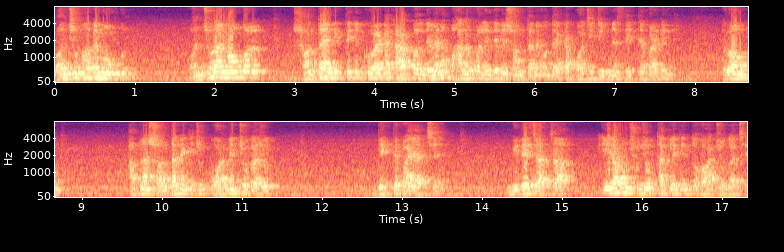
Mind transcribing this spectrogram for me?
পঞ্চমভাবে মঙ্গল। পঞ্চমভাবে মঙ্গল, সন্তানের দিক থেকে খুব একটা খারাপ ফল দেবে না, ভালো ফলই দেবে, সন্তানের মধ্যে একটা পজিটিভনেস দেখতে পারবেন। এবং আপনার সন্তানের কিছু কর্মের যোগাযোগ দেখতে পাওয়া যাচ্ছে, বিদেশ যাত্রা, এইরকম সুযোগ থাকলে কিন্তু হওয়ার যোগ আছে।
